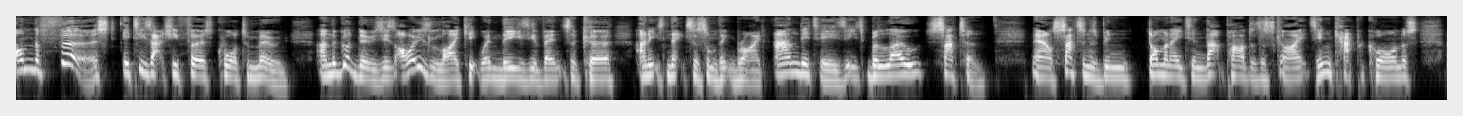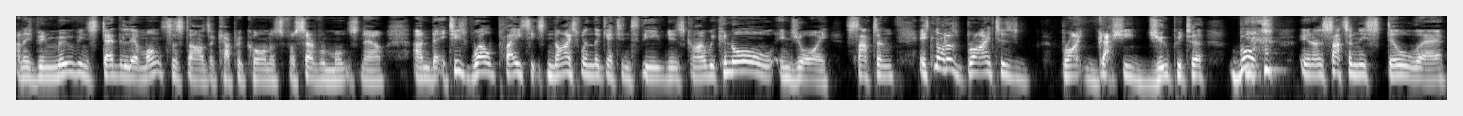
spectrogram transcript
On the first, it is actually first quarter moon. And the good news is I always like it when these events occur and it's next to something bright. And it is. It's below Saturn. Now, Saturn has been dominating that part of the sky. It's in Capricornus and has been moving steadily amongst the stars of Capricornus for several months now. And it is well placed. It's nice when they get into the evening sky. We can all enjoy Saturn. It's not as bright as bright, gashy Jupiter, but, you know, Saturn is still there.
